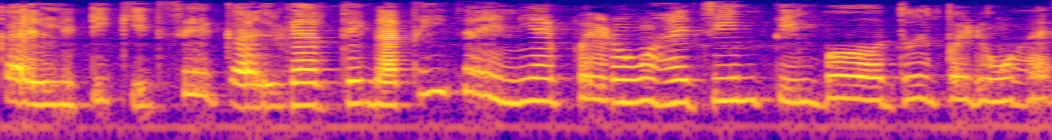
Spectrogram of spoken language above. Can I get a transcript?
કાલની ટિકિટ છે, કાલ ઘર ભેગા થઈ જાય ત્યાં પડ્યું હે, જીમ તીમ બધું પડ્યું હે.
